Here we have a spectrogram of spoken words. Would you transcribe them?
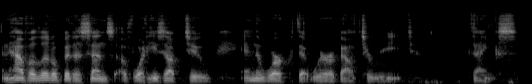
and have a little bit of sense of what he's up to in the work that we're about to read. Thanks.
